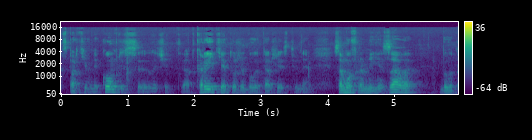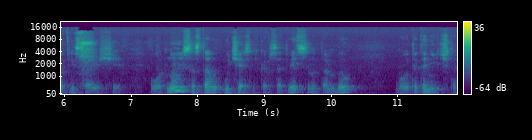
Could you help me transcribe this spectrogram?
спортивный комплекс, значит, открытие тоже было торжественное, само оформление зала было потрясающее. Вот. Ну и состав участников, соответственно, там был вот это нечто.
